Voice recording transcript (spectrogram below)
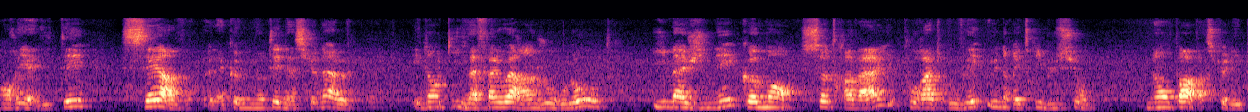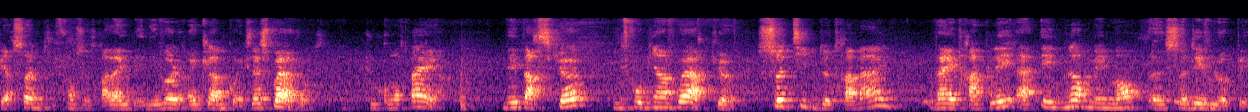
en réalité, servent la communauté nationale. Et donc, il va falloir un jour ou l'autre imaginer comment ce travail pourra trouver une rétribution. Non pas parce que les personnes qui font ce travail bénévole réclament quoi que ce soit, tout le contraire, mais parce qu'il faut bien voir que ce type de travail va être appelé à énormément euh, se développer.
